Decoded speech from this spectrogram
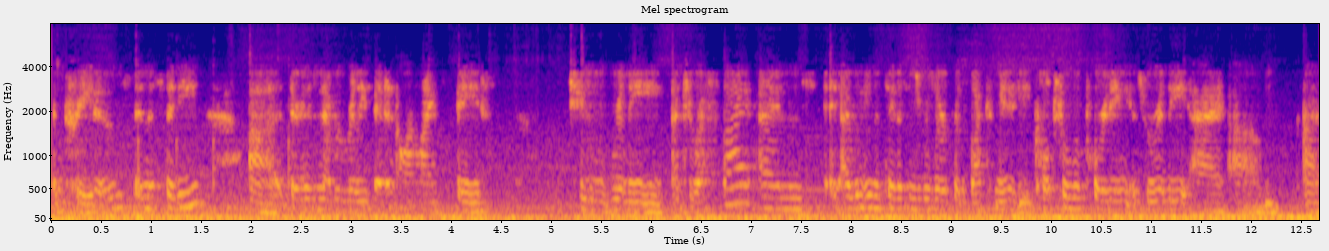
and creatives in the city. Uh, there has never really been an online space to really address that. And I wouldn't even say this is reserved for the Black community. Cultural reporting is really at, um, uh,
